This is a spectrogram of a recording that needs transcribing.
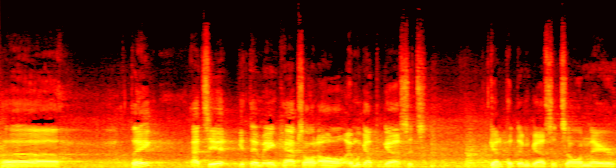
Uh, think that's it. Get them end caps on. Oh, and we got the gussets. Got to put them gussets on there.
